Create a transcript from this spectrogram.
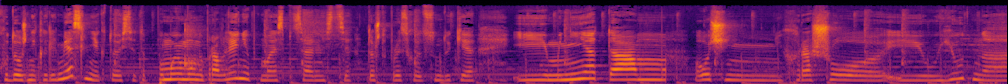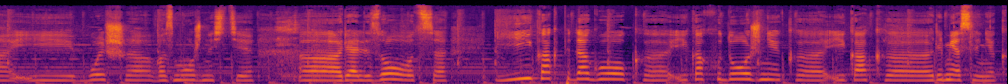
художник и ремесленник, то есть это по моему направлению, по моей специальности, то, что происходит в сундуке. И мне там очень хорошо и уютно, и больше возможности э, реализовываться и как педагог, и как художник, и как э, ремесленник.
